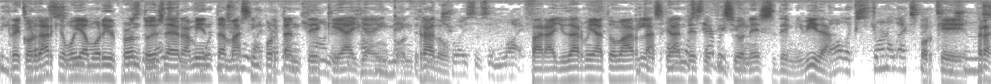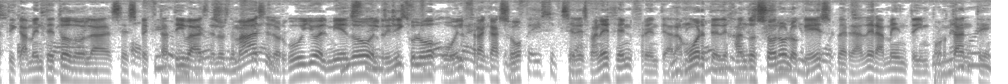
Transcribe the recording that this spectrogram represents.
Recordar que voy a morir pronto es la herramienta más importante que haya encontrado para ayudarme a tomar las grandes decisiones de mi vida. Porque prácticamente todo, las expectativas de los demás, el orgullo, el miedo, el ridículo o el fracaso, se desvanecen frente a la muerte, dejando solo lo que es verdaderamente importante.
